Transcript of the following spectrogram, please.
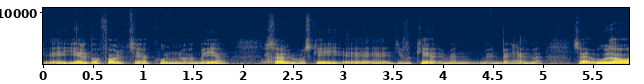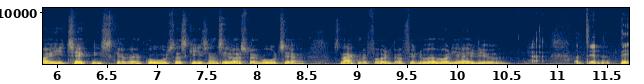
øh, hjælper folk til at kunne noget mere, så er det måske øh, de forkerte, man, man behandler. Så udover at I teknisk skal være gode, så skal I sådan set også være gode til at snakke med folk og finde ud af, hvor de er i livet. Ja, og det, det,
